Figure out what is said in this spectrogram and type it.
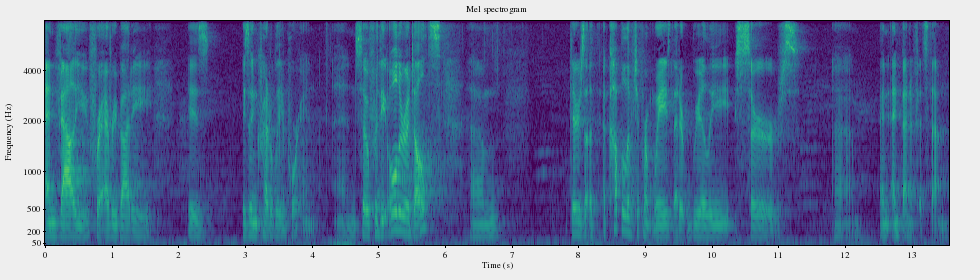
and value for everybody is, is incredibly important. And so, for the older adults, um, there's a, a, couple of different ways that it really serves um, and, and benefits them.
